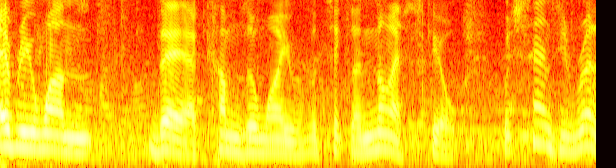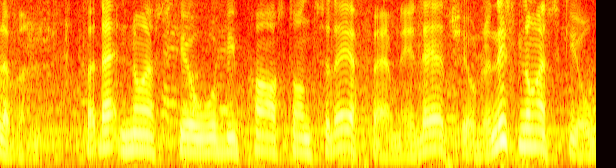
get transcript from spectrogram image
everyone there comes away with a particular knife skill, which sounds irrelevant, but that knife skill will be passed on to their family, and their children. This knife skill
